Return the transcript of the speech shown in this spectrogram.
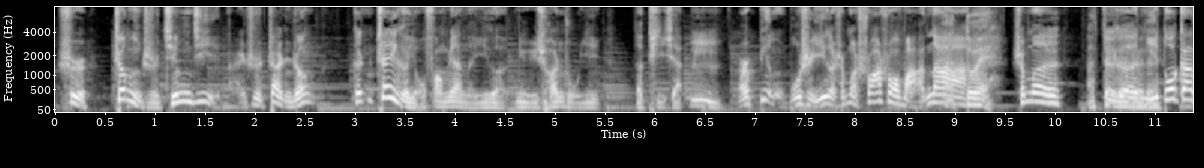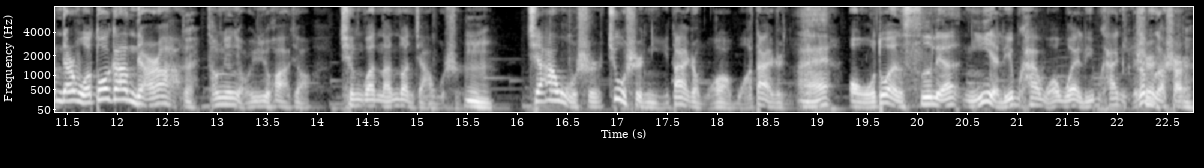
是政治、经济乃至战争跟这个有方面的一个女权主义的体现，嗯，而并不是一个什么刷刷碗呐、啊，对，什么啊，这个你多干点，我多干点啊。对，曾经有一句话叫“清官难断家务事”，嗯，家务事就是你带着我，我带着你，哎，藕断丝连，你也离不开我，我也离不开你，这么个事儿，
